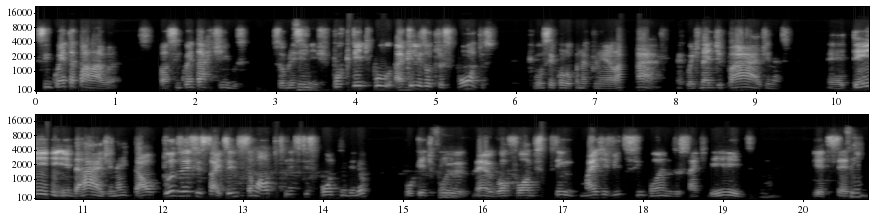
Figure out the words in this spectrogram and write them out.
50 palavras, ou 50 artigos sobre esse Sim. nicho. Porque, tipo, aqueles outros pontos que você colocou na primeira lá, a quantidade de páginas, é, tem idade, né, e tal. Todos esses sites, eles são altos nesses pontos, entendeu? Porque, tipo, né, igual Forbes tem mais de 25 anos o site deles, e etc. Sim.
